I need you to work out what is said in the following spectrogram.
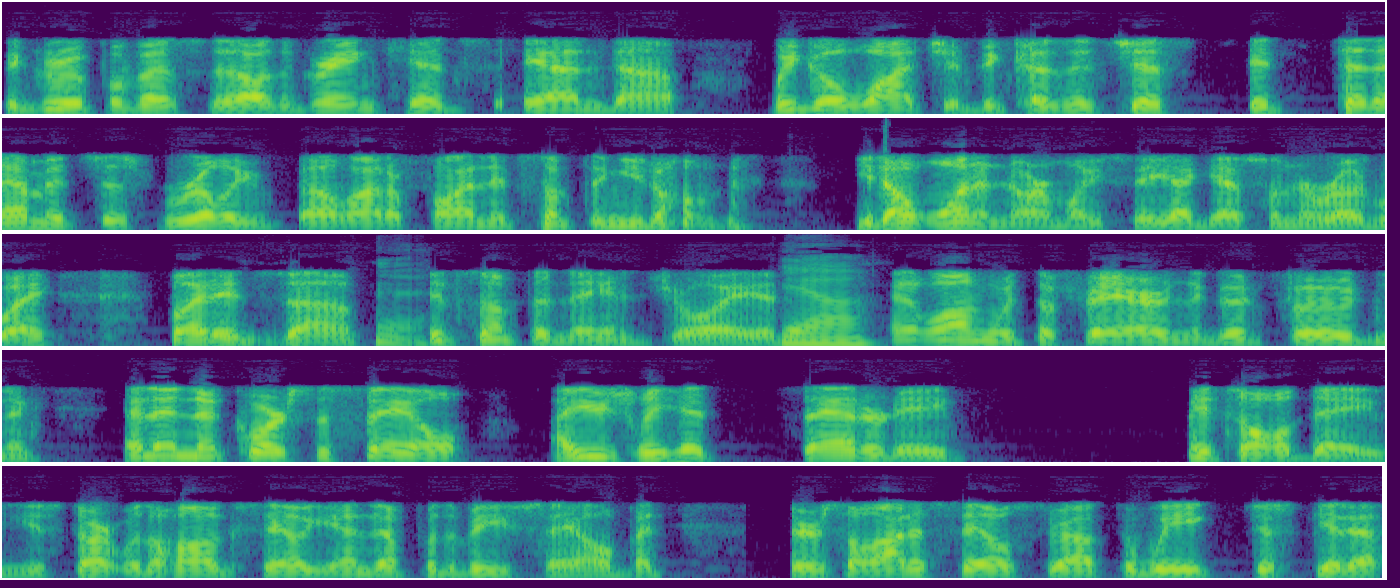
the group of us, all the grandkids, and uh, we go watch it because it's just, it to them, it's just really a lot of fun. It's something you don't, you don't want to normally see, I guess, on the roadway, but it's, uh, it's something they enjoy. And, yeah. and along with the fair and the good food and the, and then of course the sale, I usually hit Saturday it's all day. You start with a hog sale, you end up with a beef sale, but there's a lot of sales throughout the week. Just get a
